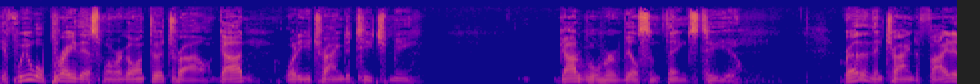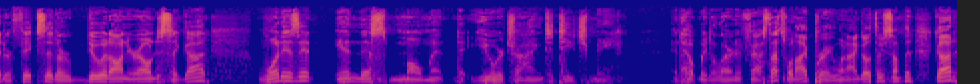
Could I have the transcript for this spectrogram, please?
if we will pray this when we're going through a trial God, what are you trying to teach me? God will reveal some things to you. Rather than trying to fight it or fix it or do it on your own, just say, God, what is it in this moment that you are trying to teach me? And help me to learn it fast. That's what I pray when I go through something. God,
